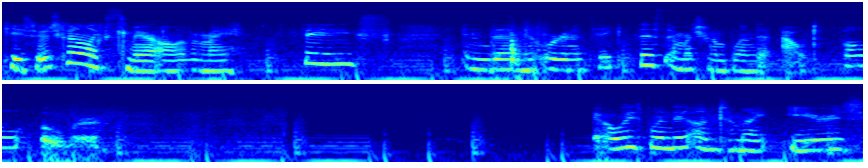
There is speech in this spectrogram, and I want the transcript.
Okay, so I just kind of like smear all over my face. And then we're gonna take this and we're just gonna blend it out all over. I always blend it onto my ears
